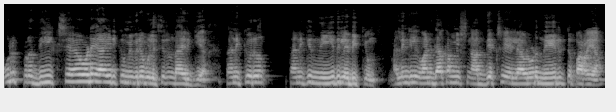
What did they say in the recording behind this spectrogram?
ഒരു പ്രതീക്ഷയോടെ ആയിരിക്കും ഇവരെ വിളിച്ചിട്ടുണ്ടായിരിക്കുക. തനിക്കൊരു തനിക്ക് നീതി ലഭിക്കും. അല്ലെങ്കിൽ വനിതാ കമ്മീഷൻ അധ്യക്ഷയല്ല അവരോട് നേരിട്ട് പറയാം.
